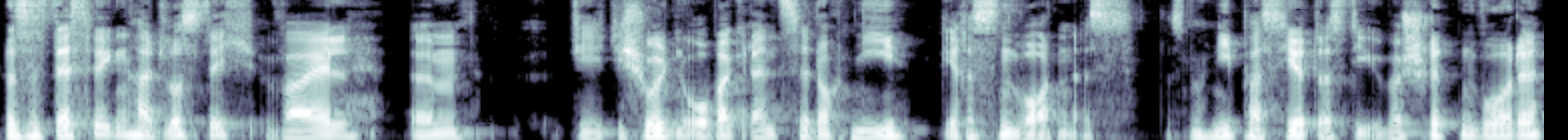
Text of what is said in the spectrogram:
das ist deswegen halt lustig, weil ähm, die, die Schuldenobergrenze noch nie gerissen worden ist. Das ist noch nie passiert, dass die überschritten wurde.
